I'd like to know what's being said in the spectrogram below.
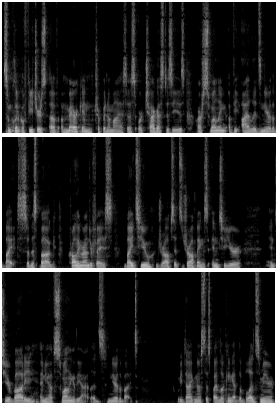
Some clinical features of American trypanomyosis or Chagas disease are swelling of the eyelids near the bite. So this bug crawling around your face bites you, drops its droppings into your into your body, and you have swelling of the eyelids near the bite. We diagnose this by looking at the blood smear,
